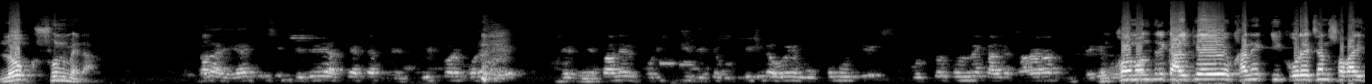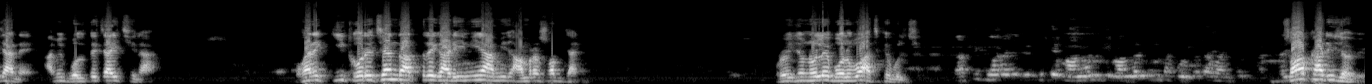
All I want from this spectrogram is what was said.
লোক শুনবে না। দাদা এআইপিসি পেজে আজকে একটা টুইট করে যে নেপালের পরিস্থিতি দেখে উদ্বিগ্ন হয়ে মুখ্যমন্ত্রী উত্তর কালকে সারা রাত মুখ্যমন্ত্রী কালকে ওখানে কি করেছেন সবাই জানে আমি বলতে চাইছি না। ওখানে কি করেছেন রাত্রে গাড়ি নিয়ে আমি আমরা সব জানি। প্রয়োজন হলে বলব আজকে বলছি। সব খারিজ হবে।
